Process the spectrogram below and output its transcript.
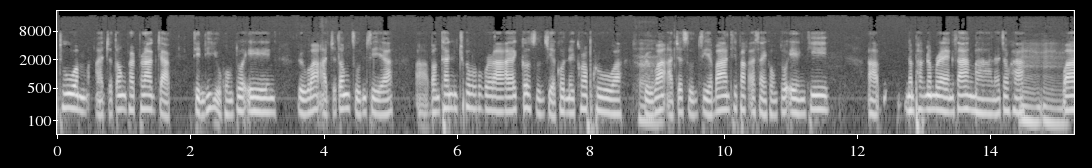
ำท่วมอาจจะต้องพลัดพรากจากถิ่นที่อยู่ของตัวเอง หรือว่าอาจจะต้องสูญเสีย บางท่านชั่วร้ายก็สูญเสียคนในครอบครัว หรือว่าอาจจะสูญเสียบ้านที่พักอาศัยของตัวเองที่น้ำพักน้ำแรงสร้างมานะเจ้าคะว่า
